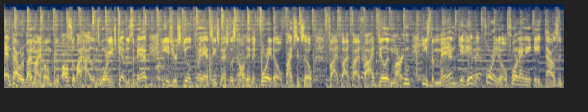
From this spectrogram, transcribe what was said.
and powered by my home group, also by Highlands Mortgage. Kevin is the man. He is your skilled financing specialist. Call him at 480 560 5555. Dylan Martin, he's the man. Get him at 480 498 8000.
